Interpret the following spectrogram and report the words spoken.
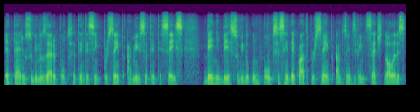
Ethereum subindo 0,75% a 1.076, BNB subindo 1,64% a 227 dólares,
